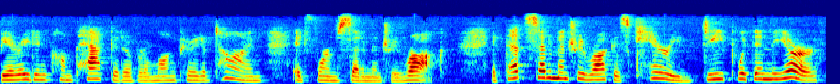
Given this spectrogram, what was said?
buried and compacted over a long period of time, it forms sedimentary rock. If that sedimentary rock is carried deep within the earth,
